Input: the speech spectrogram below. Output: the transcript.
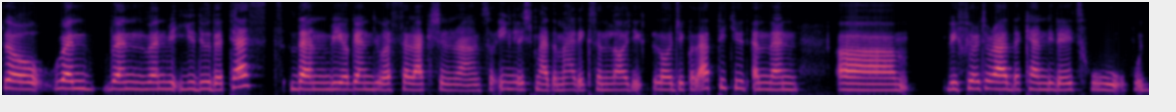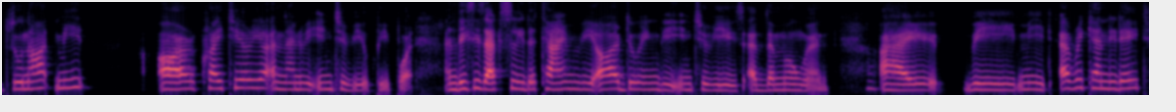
So when when when we, you do the test, then we again do a selection round. So English, mathematics, and logic, logical aptitude, and then um, we filter out the candidates who who do not meet our criteria, and then we interview people. And this is actually the time we are doing the interviews at the moment. Mm-hmm. I we meet every candidate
